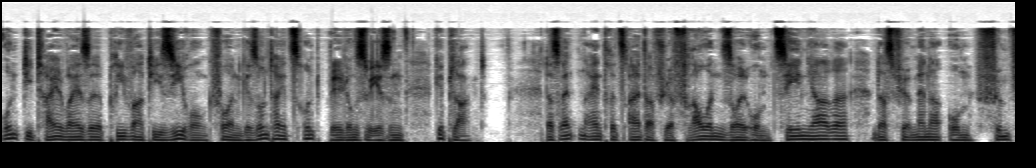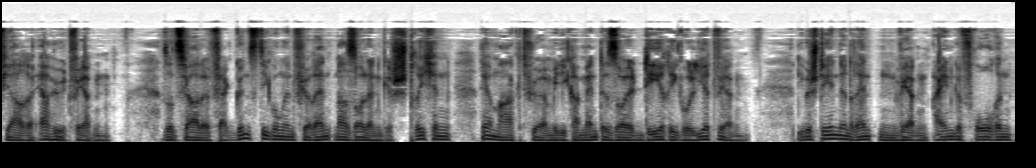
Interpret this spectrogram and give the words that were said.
und die teilweise Privatisierung von Gesundheits und Bildungswesen geplant. Das Renteneintrittsalter für Frauen soll um zehn Jahre, das für Männer um fünf Jahre erhöht werden Soziale Vergünstigungen für Rentner sollen gestrichen, der Markt für Medikamente soll dereguliert werden. Die bestehenden Renten werden eingefroren,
